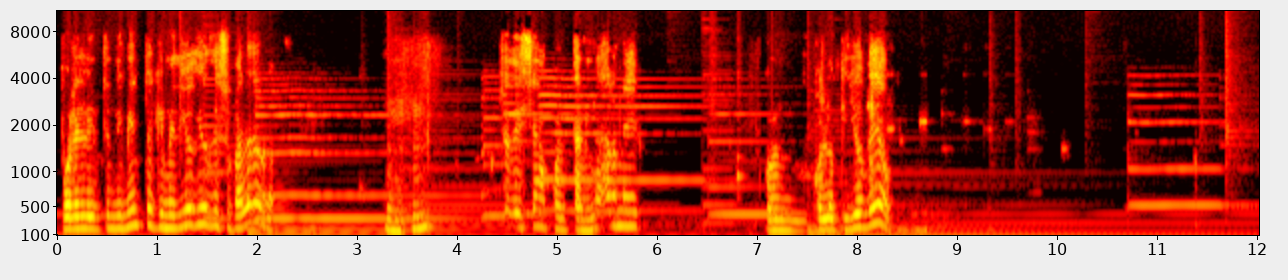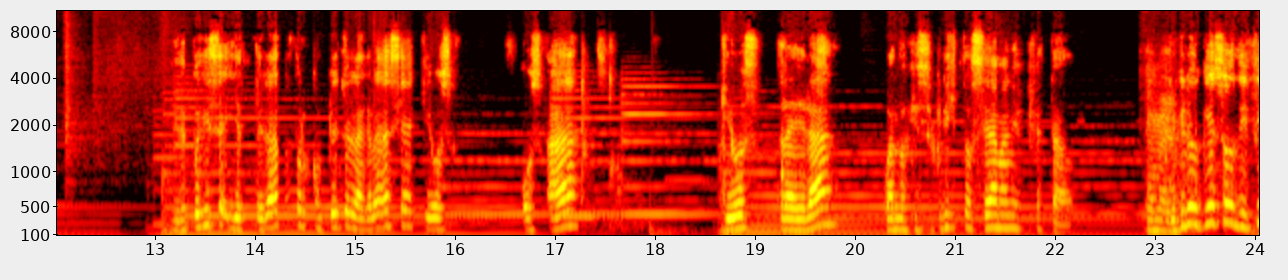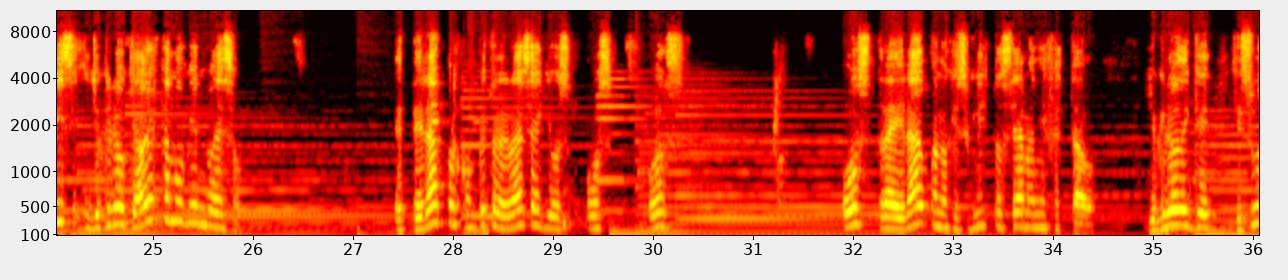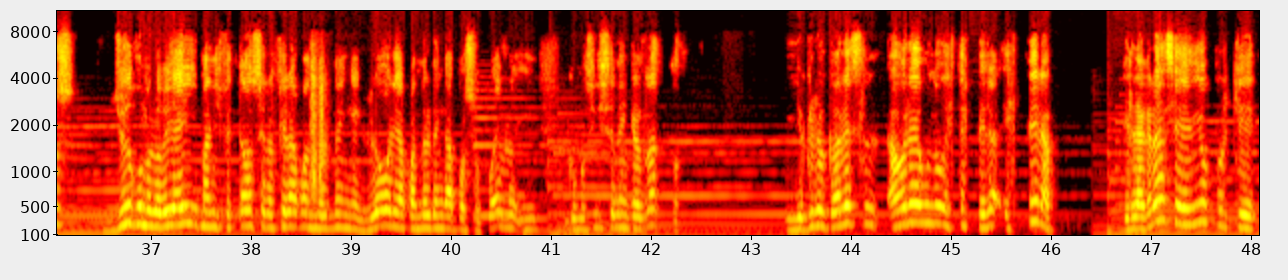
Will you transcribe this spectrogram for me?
por el entendimiento que me dio Dios de su palabra. Muchos decían contaminarme con, con lo que yo veo. Y después dice, y esperad por completo la gracia que os, os ha, que os traerá cuando Jesucristo sea manifestado. Yo creo que eso es difícil, y yo creo que ahora estamos viendo eso. Esperad por completo la gracia que os, os, os, os traerá cuando Jesucristo sea manifestado. Yo creo de que Jesús, yo como lo veo ahí, manifestado se refiere a cuando Él venga en gloria, cuando Él venga por su pueblo, y, y como si se venga el rapto. Y yo creo que ahora, es, ahora uno está espera, espera en la gracia de Dios porque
